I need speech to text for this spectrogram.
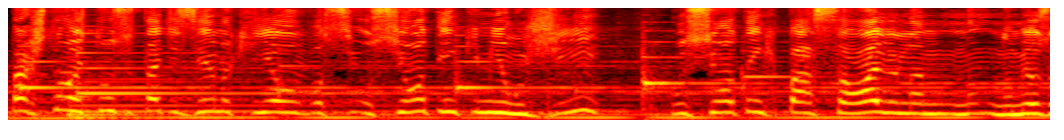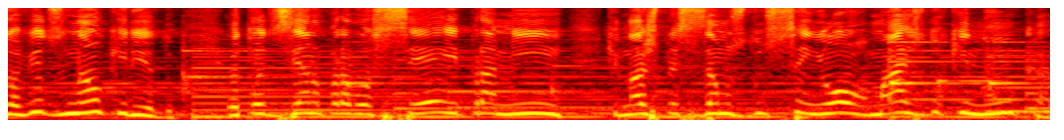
Pastor, então você está dizendo que eu, o senhor tem que me ungir? O senhor tem que passar óleo nos no meus ouvidos? Não, querido. Eu estou dizendo para você e para mim que nós precisamos do Senhor mais do que nunca.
